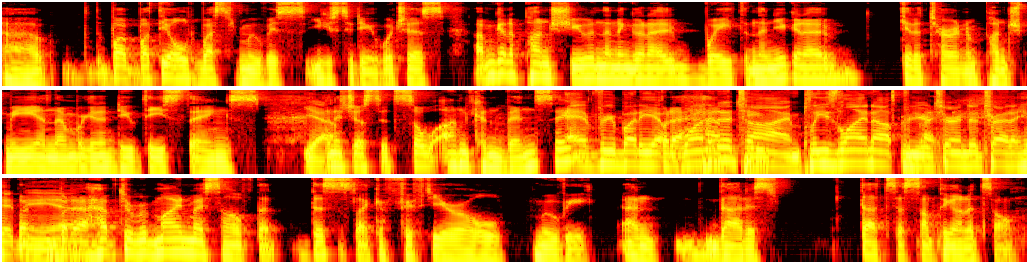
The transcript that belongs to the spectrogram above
uh, but what the old Western movies used to do, which is I'm going to punch you and then I'm going to wait and then you're going to get a turn and punch me and then we're going to do these things. Yeah. And it's just, it's so unconvincing. Everybody at one at a time. Please line up for your right. turn to try to hit but, me. Yeah. But I have to remind myself that this is like a 50 year old movie and that is, that says something on its own.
